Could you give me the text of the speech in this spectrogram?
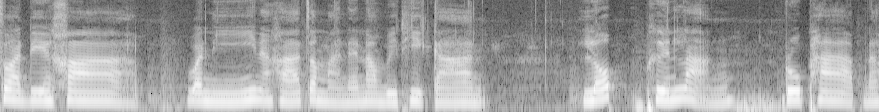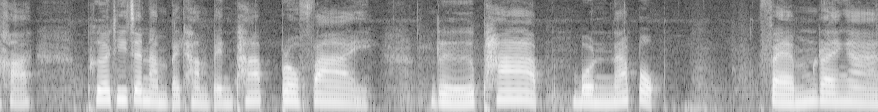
สวัสดีค่ะ วันนี้นะคะจะมาแนะนำวิธีการ ลบพื้นหลังรูปภาพนะคะ เพื่อที่จะนำไปทำเป็นภาพโปรไฟล์ หรือภาพบนหน้าปก แฟ้มรายงาน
